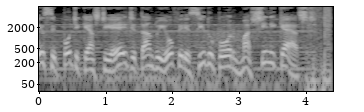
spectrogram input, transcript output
Esse podcast é editado e oferecido por MachineCast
